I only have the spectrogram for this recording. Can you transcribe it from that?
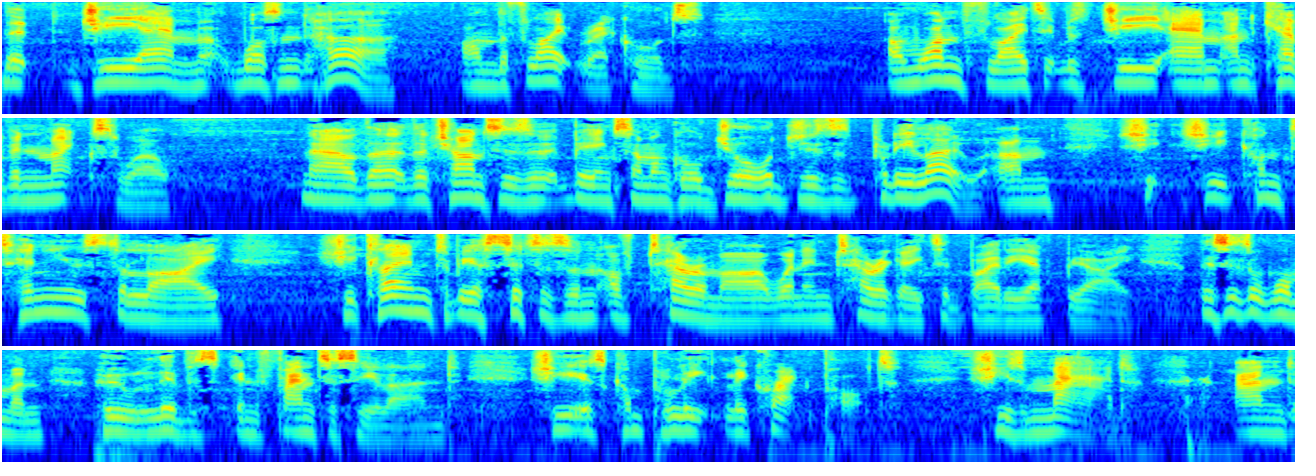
that GM wasn't her on the flight records. On one flight, it was GM and Kevin Maxwell. Now, the the chances of it being someone called George is pretty low. Um, she she continues to lie. She claimed to be a citizen of Terramar when interrogated by the FBI. This is a woman who lives in Fantasyland. She is completely crackpot. She's mad, and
